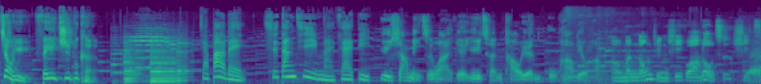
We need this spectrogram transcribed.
教育非之不可。假爸贝吃当季买在地，育香米之外，也育成桃园五号、六号。我们龙井西瓜肉质细致，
